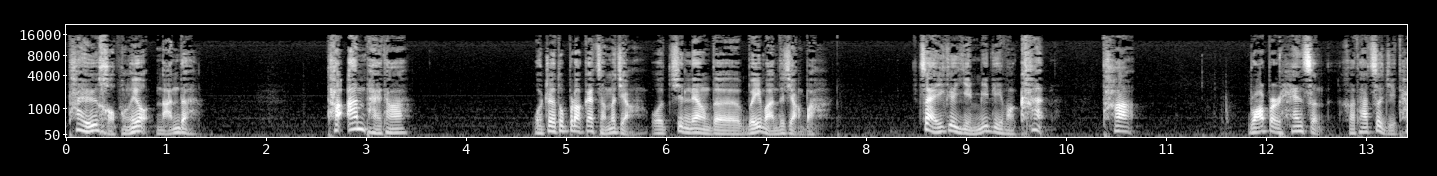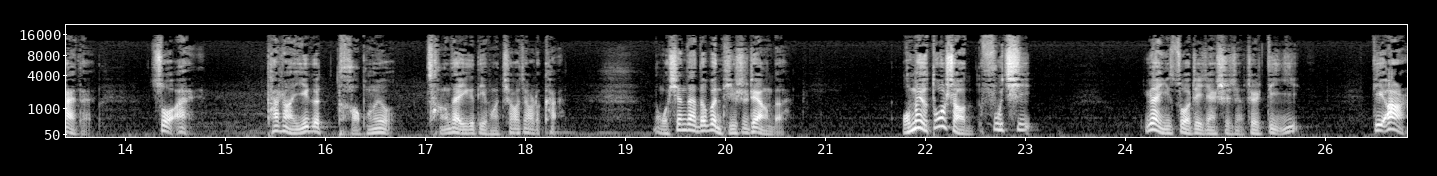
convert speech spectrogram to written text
他有一个好朋友，男的。他安排他，我这都不知道该怎么讲，我尽量的委婉的讲吧。在一个隐秘地方看他，Robert Hansen 和他自己太太做爱，他让一个好朋友藏在一个地方悄悄的看。我现在的问题是这样的：我们有多少夫妻愿意做这件事情？这是第一。第二，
